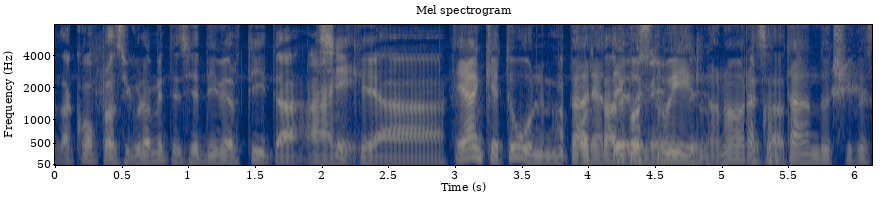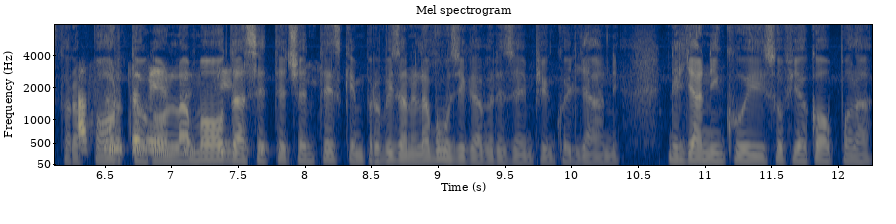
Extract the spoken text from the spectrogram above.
la Coppola sicuramente si è divertita anche Sì. a. E anche tu, mi pare, a decostruirlo, no? Esatto. raccontandoci questo rapporto con la moda sì. settecentesca improvvisa nella musica, per esempio, in quegli anni, negli anni in cui Sofia Coppola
